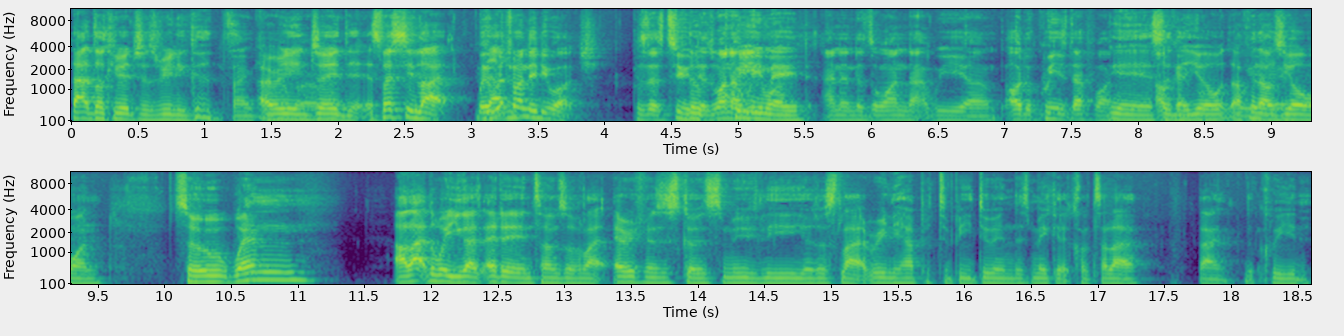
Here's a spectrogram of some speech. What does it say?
that documentary was really good. Thank you, I really bro. enjoyed Thank it, especially like. Wait, that- which one did you watch? Because there's two. The there's one that we Queen one. made, and then there's the one that we. Um, oh, the Queen's Death one. Yeah, yeah. So Okay, the, your, I think cool, that was yeah, your one. So when I like the way you guys edit it in terms of like everything's just going smoothly. You're just like really happy to be doing this, make it come to life. Bang, the Queen.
